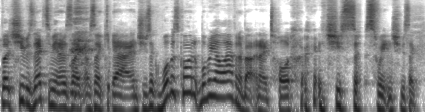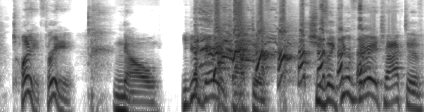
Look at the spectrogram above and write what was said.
but she was next to me, and I was like, I was like, yeah, and she's like, what was going? What were y'all laughing about? And I told her, and she's so sweet, and she was like, 23? No, you're very attractive. she's like, you're very attractive.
